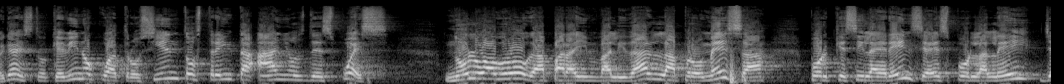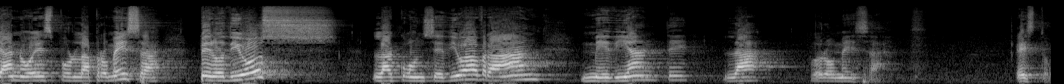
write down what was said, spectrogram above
oiga esto, que vino 430 años después, no lo abroga para invalidar la promesa, porque si la herencia es por la ley, ya no es por la promesa, pero Dios la concedió a Abraham mediante la promesa. Esto,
